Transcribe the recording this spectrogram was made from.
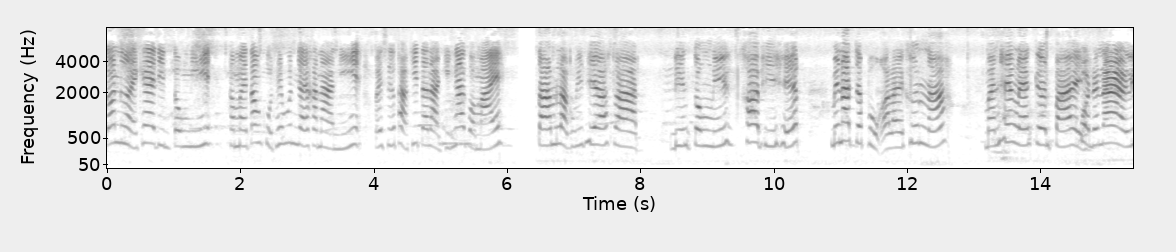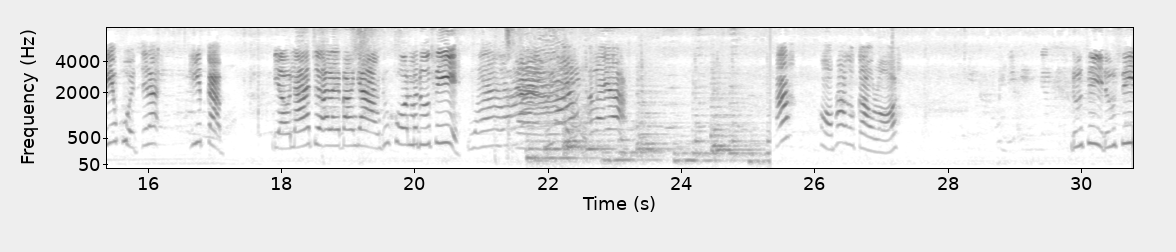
ก็เหนื่อยแค่ดินตรงนี้ทำไมต้องขุดให้วุ่นวายขนาดนี้ ไปซื้อผักที่ตลาดกินง่ายกว่าไหม ตามหลักวิทยาศาสตร์ ดินตรงนี้ค่า pH ไม่น่าจะปลูกอะไรขึ้นนะ มันแห้งแล้งเกินไปปวดหน้ารีบขุดจะได้รีบกลับ เดี๋ยวนะเจออะไรบางอย่างทุกคนมาดูสิ ว้าว อะไรอะฮะห่อผ้าเก่าๆเหรอ ดูสิ ดูสิ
